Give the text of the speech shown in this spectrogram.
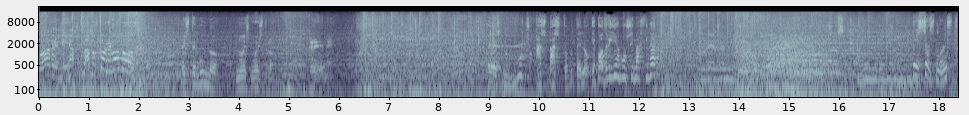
¡Madre mía! ¡Vamos, corre, vamos! Este mundo no es nuestro. Créeme. Es mucho más vasto de lo que podríamos imaginar. Esos monstruos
